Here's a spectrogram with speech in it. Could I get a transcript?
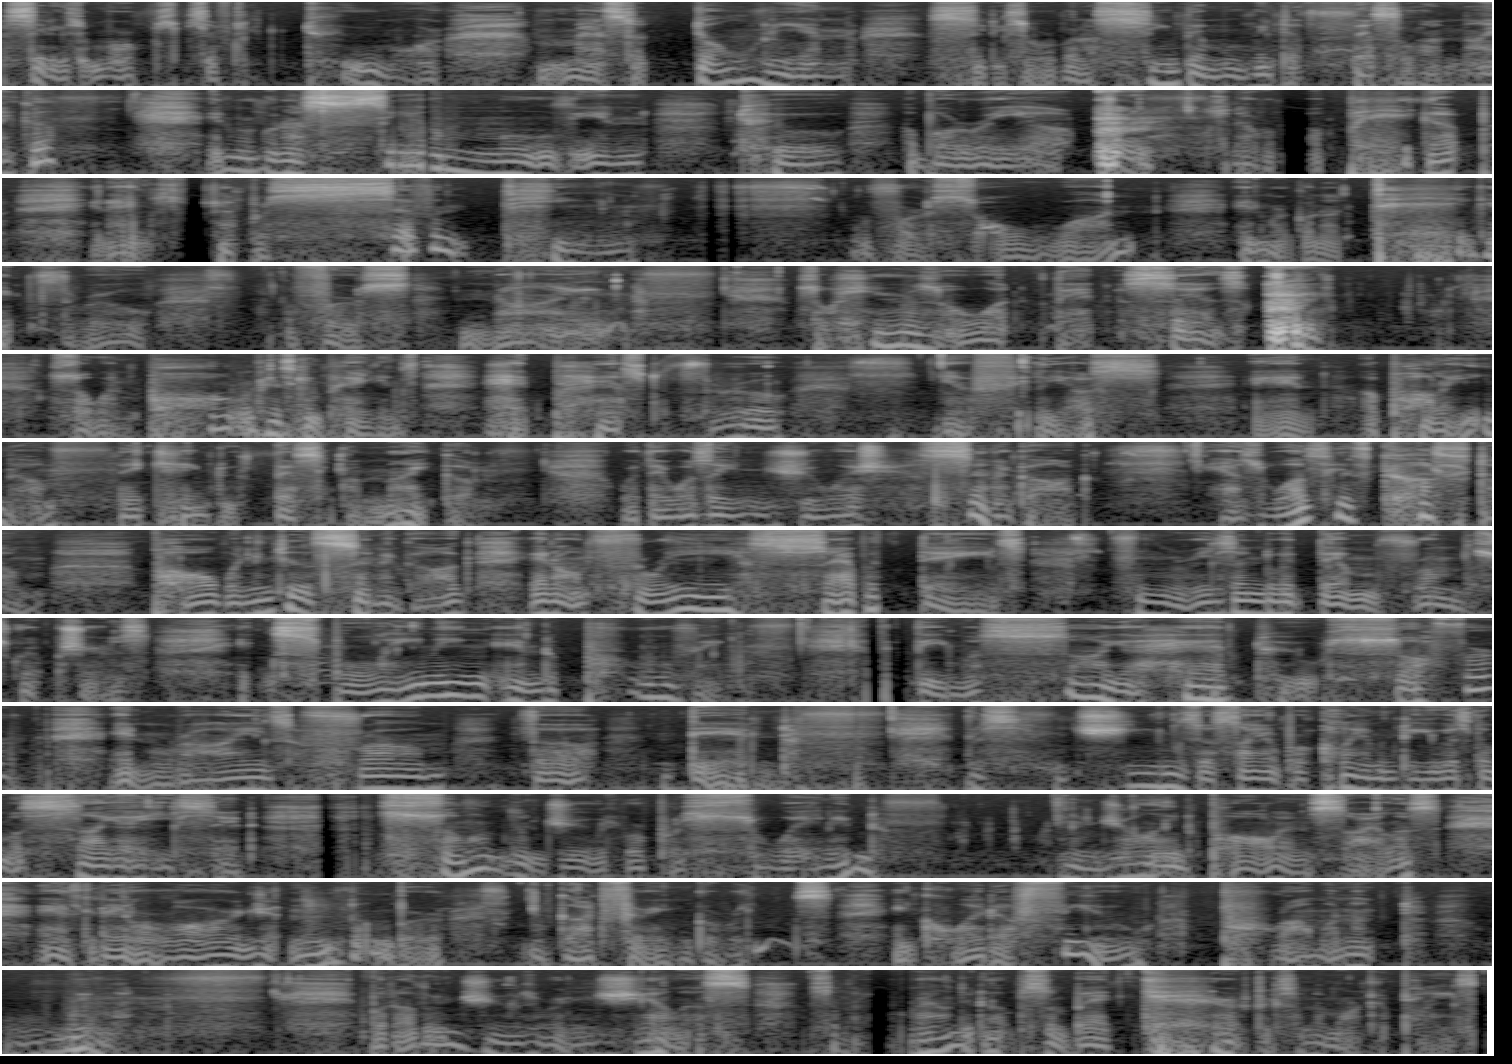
cities, or more specifically, two more Macedonian cities. So we're gonna see them move into Thessalonica, and we're gonna see them move into Berea. so now we're gonna pick up in Acts chapter 17 verse 1 and we're going to take it through verse 9. So here's what that says. so when Paul and his companions had passed through Amphipolis and Apollonia, they came to Thessalonica, where there was a Jewish synagogue. As was his custom, Paul went into the synagogue, and on three Sabbath days he reasoned with them from the Scriptures, explaining and proving that the Messiah had to suffer and rise from the dead. This Jesus I am proclaiming to you as the Messiah, he said. Some of the Jews were persuaded joined Paul and Silas, as did a large number of God fearing Greeks and quite a few prominent women. But other Jews were jealous, so they rounded up some bad characters in the marketplace,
